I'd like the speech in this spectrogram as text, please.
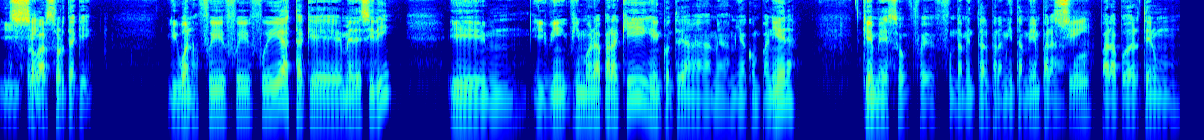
y Sí. probar suerte aquí. Y bueno, fui, fui, fui hasta que me decidí y, y vine, vine morar para aquí y encontré a, mi- a mi compañera, que me- eso fue fundamental para mí también, para, Sim. para poder tener un,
